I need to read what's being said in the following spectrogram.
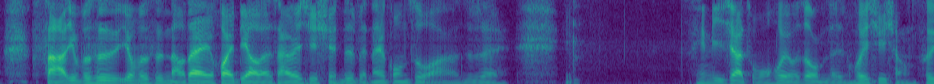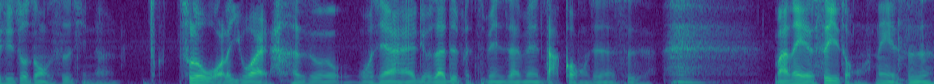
傻又不是又不是脑袋坏掉了才会去选日本那个工作啊，对不对？天底下怎么会有这种人会去想会去做这种事情呢？除了我了以外，他 说我现在还留在日本这边在那边打工，真的是，嘛，那也是一种，那也是。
